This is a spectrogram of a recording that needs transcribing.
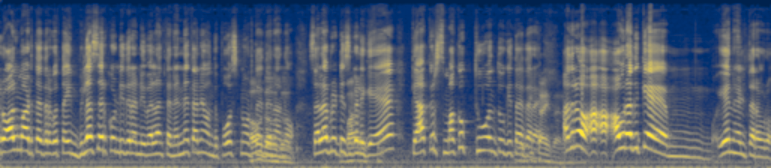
ಟ್ರಾಲ್ ಮಾಡ್ತಾ ಇದ್ರೆ ಗೊತ್ತಾ? ಇನ್ ಬಿಲ ಸೇರ್ಕೊಂಡಿದ್ದೀರಾ ನೀವೆಲ್ಲ ಅಂತ? ನೆನ್ನೆ ತಾನೇ ಒಂದು ಪೋಸ್ಟ್ ನೋಡ್ತಾ ಇದ್ದೆ ನಾನು. ಸೆಲೆಬ್ರಿಟೀಸ್ ಗಳಿಗೆ ಕ್ಯಾಕರ್ಸ್ ಮಕಕ್ ಥೂ ಅಂತ ಉಗಿತಾ ಇದ್ದಾರೆ. ಆದ್ರೂ ಅವ್ರು ಅದಕ್ಕೆ ಏನ್ ಹೇಳ್ತಾರೆ ಅವರು?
